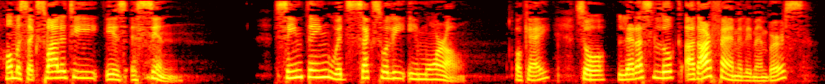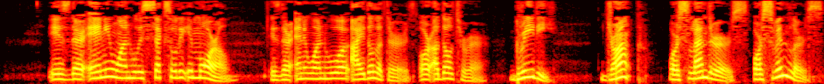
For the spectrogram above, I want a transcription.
homosexuality is a sin. Same thing with sexually immoral. Okay? So let us look at our family members is there anyone who is sexually immoral? Is there anyone who are idolaters or adulterer, greedy, drunk, or slanderers, or swindlers?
